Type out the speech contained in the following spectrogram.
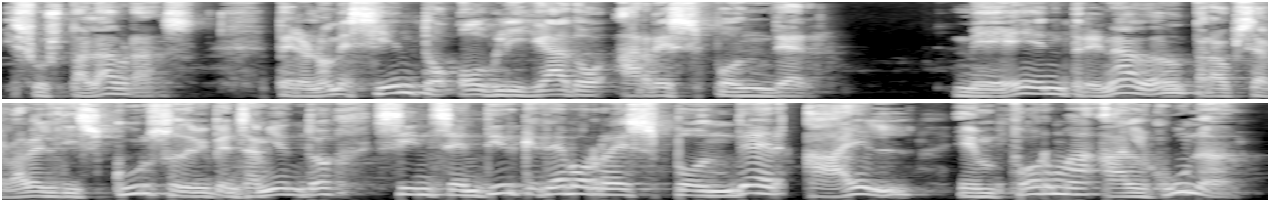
y sus palabras, pero no me siento obligado a responder. Me he entrenado para observar el discurso de mi pensamiento sin sentir que debo responder a él en forma alguna.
